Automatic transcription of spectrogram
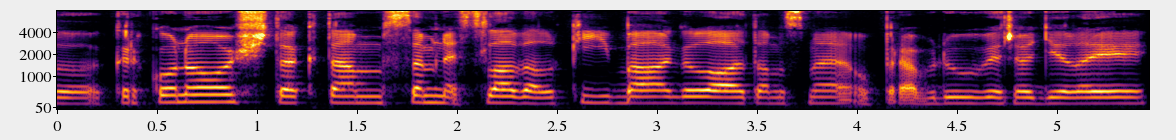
eh, Krkonoš, tak tam jsem nesla velký bagl a tam jsme opravdu vyřadili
